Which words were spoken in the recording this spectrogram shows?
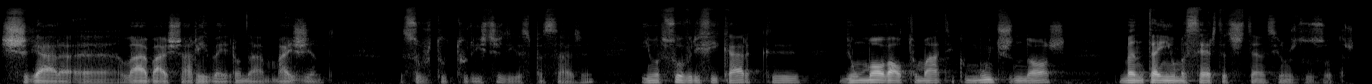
chegar a- a- lá abaixo, à Ribeira, onde há mais gente, sobretudo turistas, diga-se passagem, e uma pessoa verificar que, de um modo automático, muitos de nós mantêm uma certa distância uns dos outros.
